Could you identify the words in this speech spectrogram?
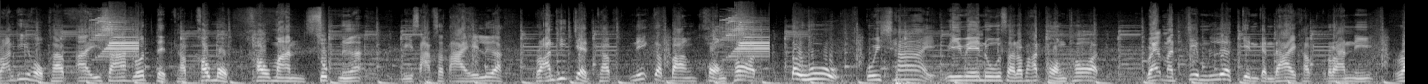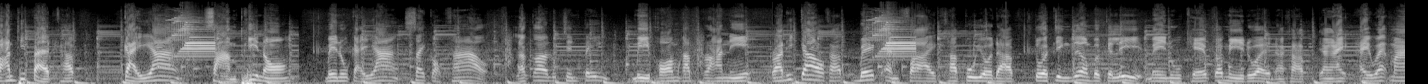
ร้านที่ 6 ครับอาอิซารสเด็ดครับข้าวหมกข้าวมันซุปเนื้อมี 3 สไตล์ให้เลือก ร้านที่ 7 ครับนิกับบังของทอด เต้าหู้ กุ้ยช่าย มีเมนูสารพัดของทอด แวะมาจิ้มเลือกกินกันได้ครับ ร้านนี้ร้านที่ 8 ครับ ไก่ย่าง 3 พี่น้อง เมนูไก่ย่างไส้กรอกข้าว แล้วก็ลูกชิ้นปิ้ง มีพร้อมครับร้านนี้ ร้านที่ 9 ครับ b a k and Fry คาปูโยดับตัวจริงเรื่องเบเกอรี่ เมนูเคฟก็มีด้วยนะครับ ยังไงใครแวะมา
